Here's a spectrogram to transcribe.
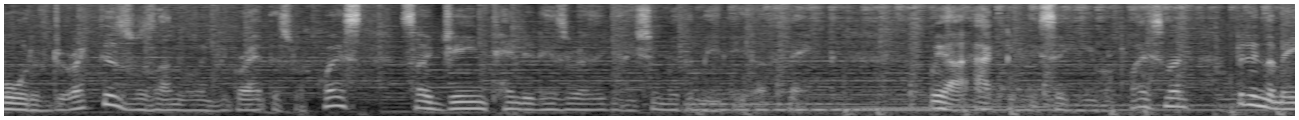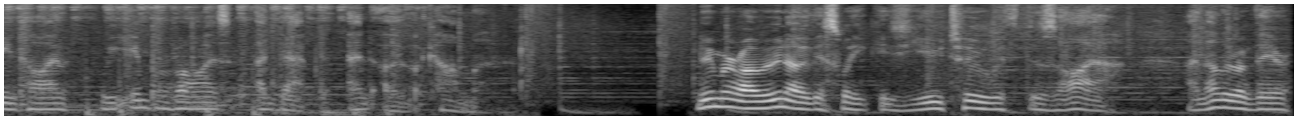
board of directors was unwilling to grant this request, so Gene tendered his resignation with immediate effect. We are actively seeking a replacement, but in the meantime, we improvise, adapt, and overcome. Numero uno this week is U2 with Desire, another of their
